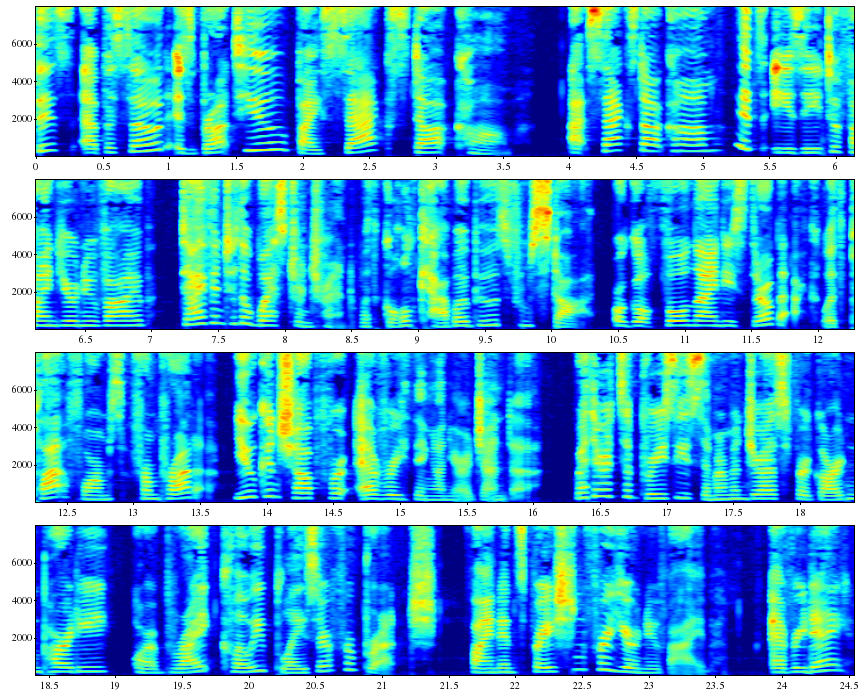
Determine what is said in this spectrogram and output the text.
This episode is brought to you by Saks.com. At Saks.com, it's easy to find your new vibe. Dive into the Western trend with gold cowboy boots from Staud, or go full 90s throwback with platforms from Prada. You can shop for everything on your agenda, whether it's a breezy Zimmermann dress for a garden party or a bright Chloe blazer for brunch. Find inspiration for your new vibe every day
